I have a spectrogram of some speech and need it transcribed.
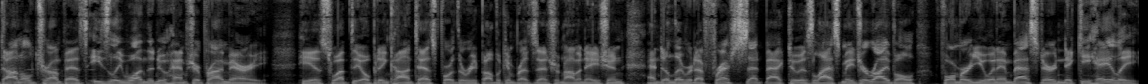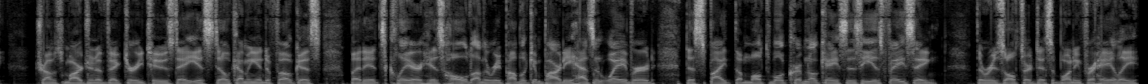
Donald Trump has easily won the New Hampshire primary. He has swept the opening contest for the Republican presidential nomination and delivered a fresh setback to his last major rival, former UN ambassador Nikki Haley. Trump's margin of victory Tuesday is still coming into focus, but it's clear his hold on the Republican Party hasn't wavered despite the multiple criminal cases he is facing. The results are disappointing for Haley,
